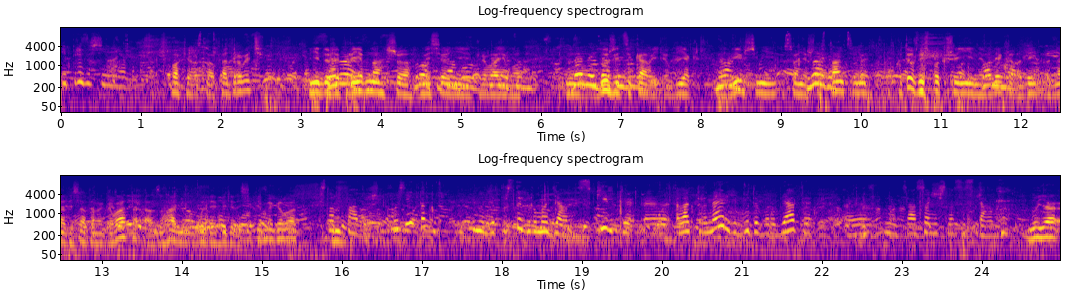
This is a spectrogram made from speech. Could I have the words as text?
І прізвище ім'я. Шпак Ярослав Федорович. Мені дуже приємно, що ми сьогодні відкриваємо ну, дуже цікавий об'єкт на Львівщині, сонячну станцію. Потужність поки що її невелика, 1,1 МВт, а в загальному буде біля 10 МВт. Слав Федорович, поясніть так ну, для простих громадян, скільки е, електроенергії буде виробляти е, ну, ця сонячна система? Ну я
